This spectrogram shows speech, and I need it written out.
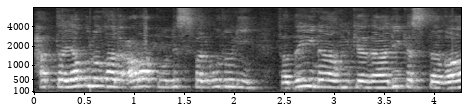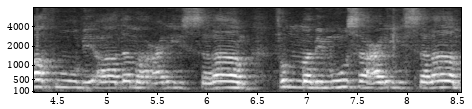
حتى يبلغ العرق نصف الأذن فبينهم كذلك استغاثوا بآدم عليه السلام ثم بموسى عليه السلام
